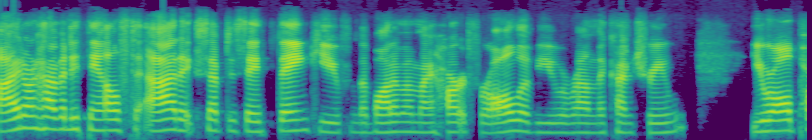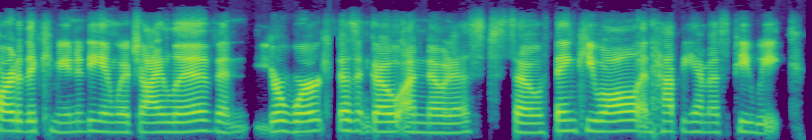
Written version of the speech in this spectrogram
I don't have anything else to add except to say thank you from the bottom of my heart for all of you around the country you're all part of the community in which I live, and your work doesn't go unnoticed. So thank you all and happy MSP week.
